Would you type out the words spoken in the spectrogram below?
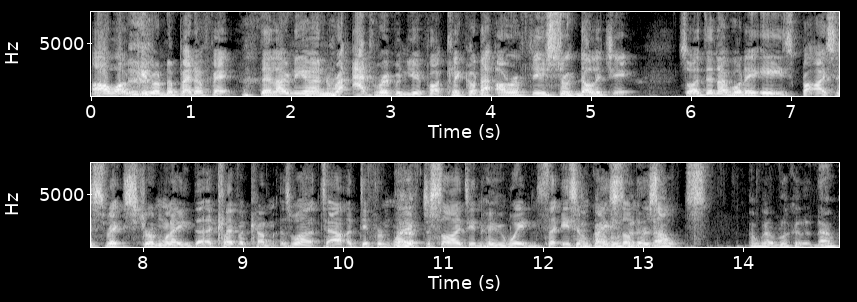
I won't give them the benefit. They'll only earn ra- ad revenue if I click on that. I refuse to acknowledge it. So I don't know what it is, but I suspect strongly that a clever cunt has worked out a different way of deciding who wins that isn't I'm gonna based look on at it now. results. I'm going to look at it now.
